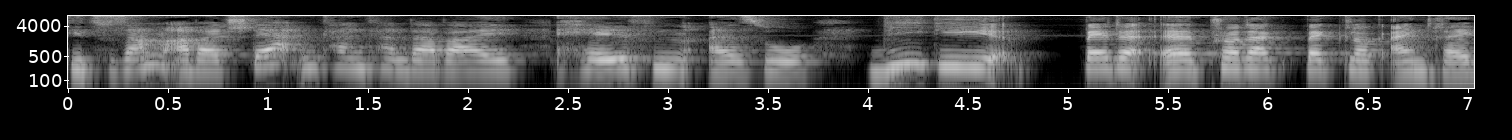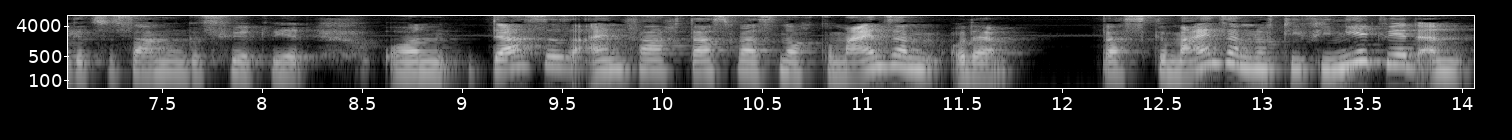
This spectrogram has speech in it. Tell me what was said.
die Zusammenarbeit stärken kann, kann dabei helfen. Also wie die Better, äh, Product Backlog Einträge zusammengeführt wird. Und das ist einfach das, was noch gemeinsam oder was gemeinsam noch definiert wird, an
